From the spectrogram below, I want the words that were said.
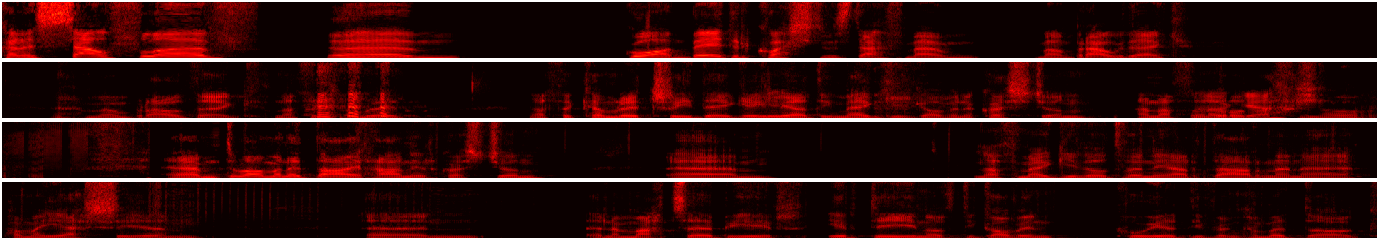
Kind of self-love? Um, go on, be ydy'r cwestiwn, Steph, mewn, mewn brawddeg? Mewn brawddeg? Nath y cymryd... nath y cymryd 30 eiliad i Megi gofyn y cwestiwn, a nath yn oh, ddod allan o... Um, dwi'n meddwl mae'n dau rhan i'r cwestiwn. Um, nath Megi ddod fyny ar darn yna pan mae Iesu yn, yn, yn ymateb i'r dyn oedd di gofyn pwy ydi fy nghymydog.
